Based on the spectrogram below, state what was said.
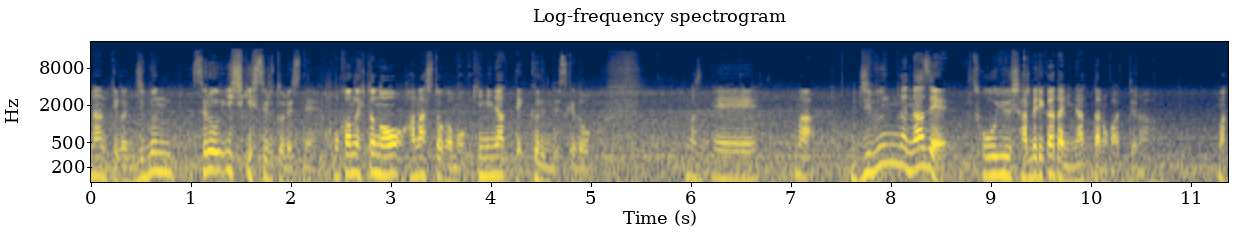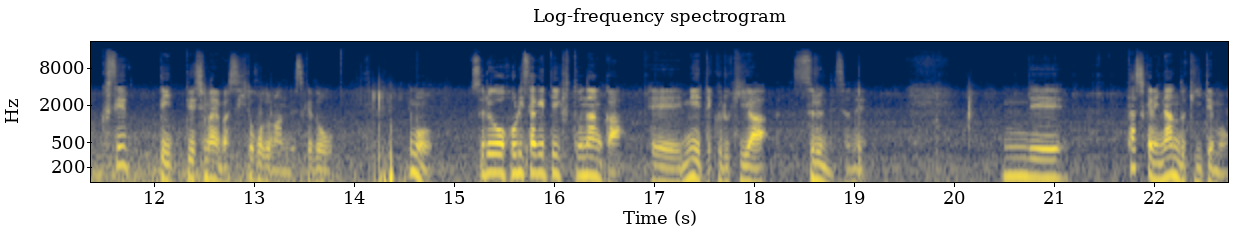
なんていうか自分それを意識するとですね他の人の話とかも気になってくるんですけど、まあえーまあ、自分がなぜそういう喋り方になったのかっていうのは、まあ、癖って言ってしまえば一言なんですけどでもそれを掘り下げていくとなんか、えー見えてくる気がするんですよね。で確かに何度聞いても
